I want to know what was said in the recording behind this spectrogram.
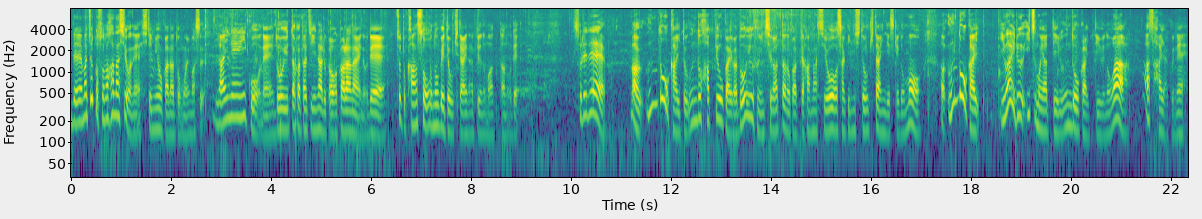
で、まあ、ちょっとその話をねしてみようかなと思います来年以降ねどういった形になるかわからないのでちょっと感想を述べておきたいなっていうのもあったのでそれでまあ、運動会と運動発表会がどういうふうに違ったのかって話を先にしておきたいんですけども運動会いわゆるいつもやっている運動会っていうのは朝早くね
